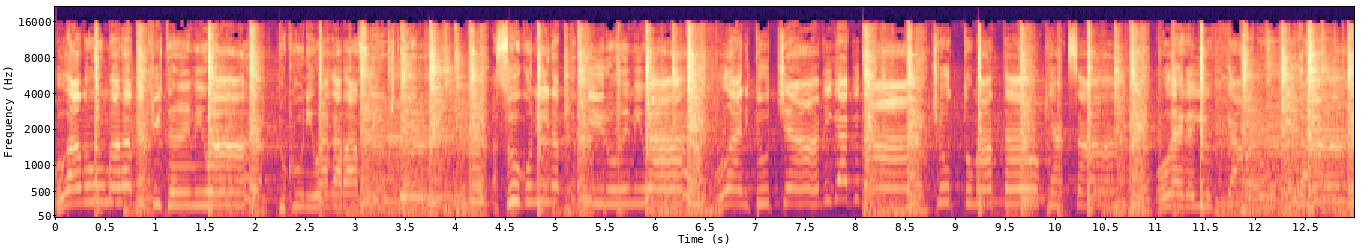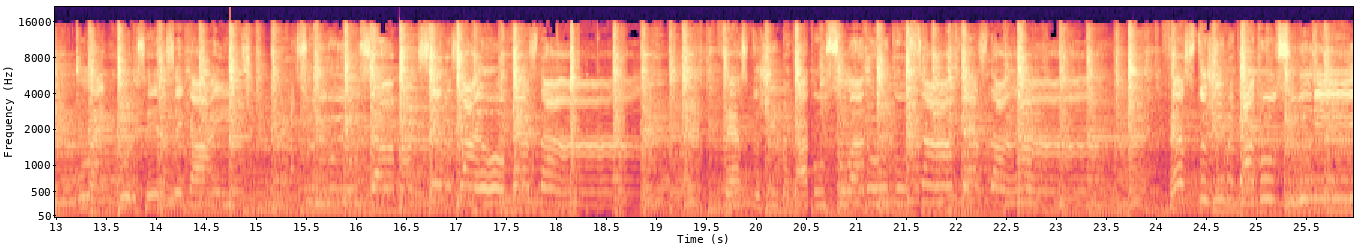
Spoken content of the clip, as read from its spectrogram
俺の生まれてきた意味は特にわからず生きてるあそこになってきる意味は俺にとっちゃ美学だちょっと待ったお客さん俺が行くからどには俺にとるせいだ世界すぐよさ任せなさいよフェスタフェスト島かこ空の子さんフェスタフェスト島かこすぐに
